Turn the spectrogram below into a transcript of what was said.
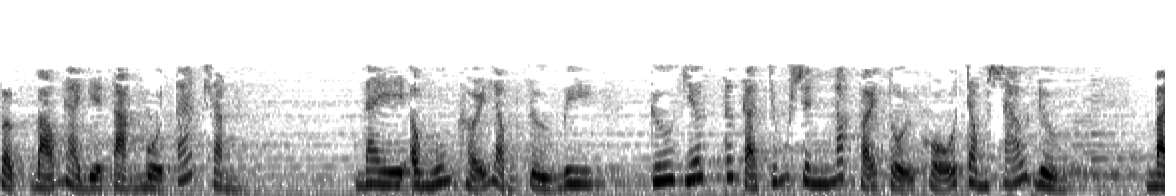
Phật bảo Ngài Địa Tạng Bồ Tát rằng Nay ông muốn khởi lòng từ bi, cứu vớt tất cả chúng sinh mắc phải tội khổ trong sáu đường, mà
